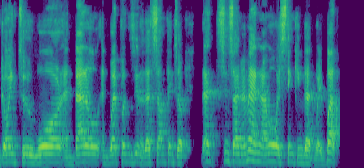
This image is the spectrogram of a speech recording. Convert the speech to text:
going to war and battle and weapons, you know, that's something. So that since I'm a man, I'm always thinking that way. But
